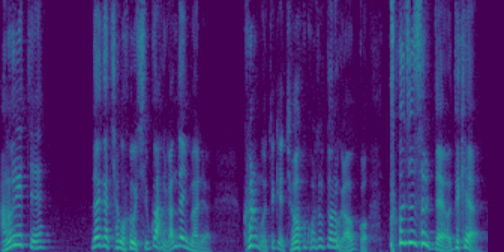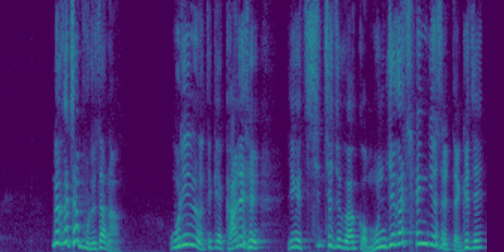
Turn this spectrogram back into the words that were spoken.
안 오겠지? 레카 차가 쉽고 안 간다 이 말이야. 그럼 어떻게 저 고속도로 가갖고 퍼졌을 때 어떻게 레카 차 부르잖아. 우리는 어떻게 간에 이게 신체적 갖고 문제가 생겼을 때 그지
